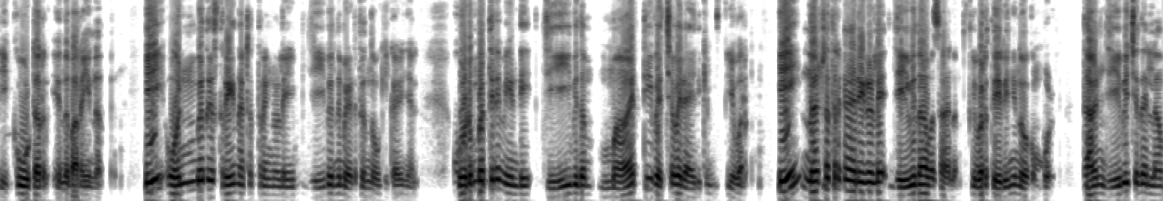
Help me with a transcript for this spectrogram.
ഇക്കൂട്ടർ എന്ന് പറയുന്നത്. ഈ ഒൻപത് സ്ത്രീ നക്ഷത്രങ്ങളെയും ജീവിതം എടുത്തു നോക്കിക്കഴിഞ്ഞാൽ കുടുംബത്തിന് വേണ്ടി ജീവിതം മാറ്റി വെച്ചവരായിരിക്കും ഇവർ. ഈ നക്ഷത്രകാരികളുടെ ജീവിതാവസാനം ഇവർ തിരിഞ്ഞു നോക്കുമ്പോൾ താൻ ജീവിച്ചതെല്ലാം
